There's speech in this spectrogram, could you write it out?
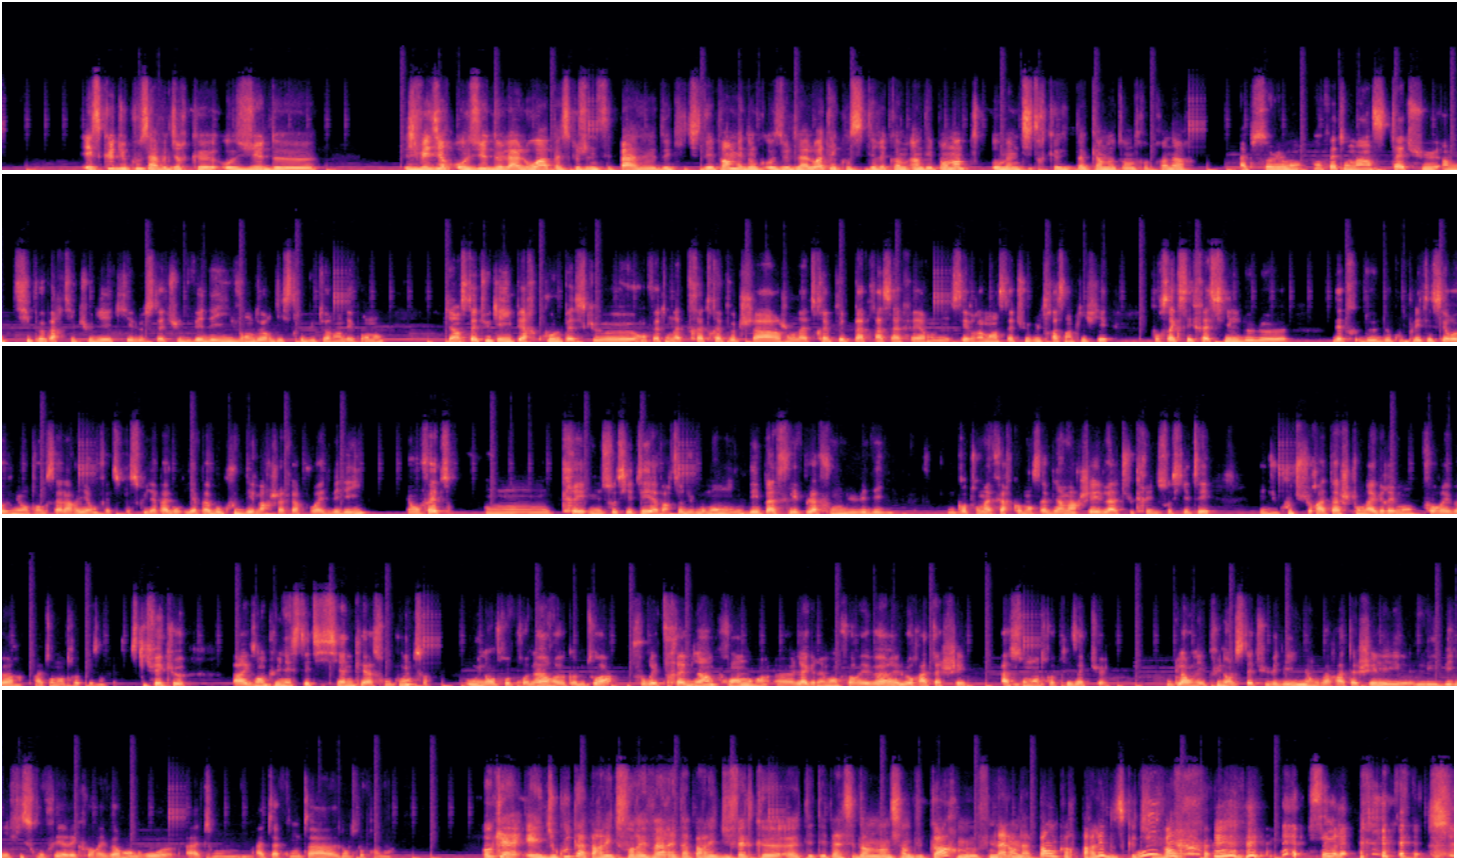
Est-ce que du coup, ça veut dire que aux yeux de je vais dire aux yeux de la loi parce que je ne sais pas euh, de qui tu dépends, mais donc aux yeux de la loi, tu es considérée comme indépendante au même titre qu'un auto-entrepreneur? Absolument. En fait, on a un statut un petit peu particulier qui est le statut de VDI, vendeur-distributeur indépendant qui un statut qui est hyper cool parce que en fait on a très très peu de charges, on a très peu de paperasse à faire, c'est vraiment un statut ultra simplifié. Pour ça que c'est facile de compléter ses revenus en tant que salarié en fait, parce qu'il n'y a pas il a pas beaucoup de démarches à faire pour être VDI. Et en fait, on crée une société à partir du moment où on dépasse les plafonds du VDI. Donc quand ton affaire commence à bien marcher, là tu crées une société et du coup tu rattaches ton agrément Forever à ton entreprise. Ce qui fait que par exemple, une esthéticienne qui est à son compte ou une entrepreneur euh, comme toi pourrait très bien prendre euh, l'agrément Forever et le rattacher à son entreprise actuelle. Donc là, on n'est plus dans le statut VDI, mais on va rattacher les, bénéfices qu'on fait avec Forever, en gros, euh, à, ton, à ta compta d'entrepreneur. Ok, et du coup, tu as parlé de Forever et tu as parlé du fait que euh, tu étais passé dans le maintien du corps, mais au final, on n'a pas encore parlé de ce que tu vends. c'est vrai.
